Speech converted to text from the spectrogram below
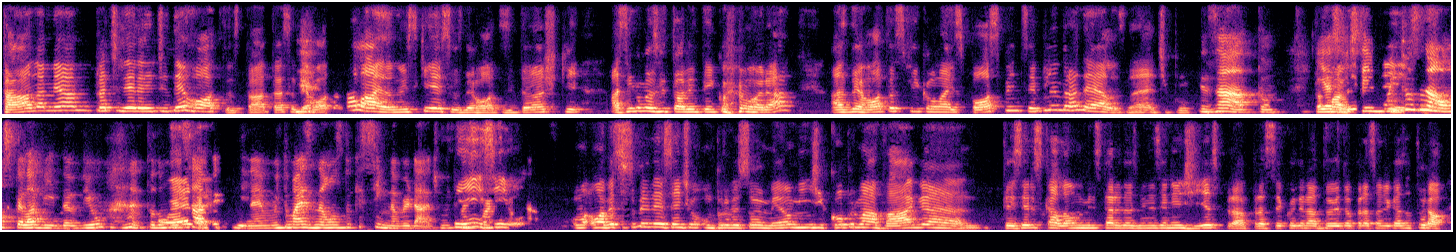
tá na minha prateleira aí de derrotas, tá? tá? Essa derrota tá lá, eu não esqueço as derrotas. Então, eu acho que, assim como as vitórias tem que comemorar, as derrotas ficam lá expostas para a gente sempre lembrar delas, né? Tipo. Exato. E a gente tem muitos nãos pela vida, viu? Todo mundo é, sabe aqui, né? Muito mais nãos do que sim, na verdade. Muito sim, sim. Uma, uma vez super interessante, um professor meu me indicou para uma vaga terceiro escalão no Ministério das Minas e Energias para ser coordenador da operação de gás natural.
